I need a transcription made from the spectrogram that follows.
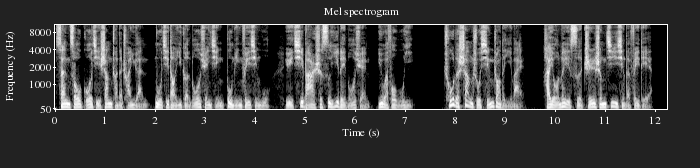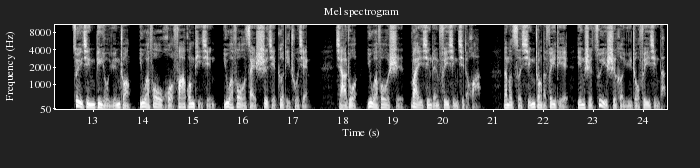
三艘国际商船的船员目击到一个螺旋形不明飞行物，与七百二十四一类螺旋 UFO 无异。除了上述形状的以外，还有类似直升机型的飞碟。最近并有云状 UFO 或发光体型 UFO 在世界各地出现。假若 UFO 是外星人飞行器的话。那么，此形状的飞碟应是最适合宇宙飞行的。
